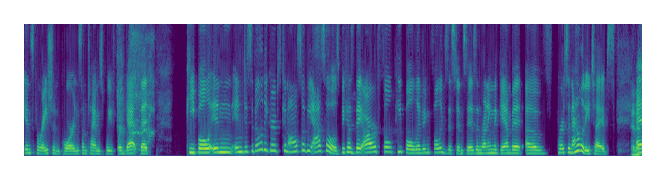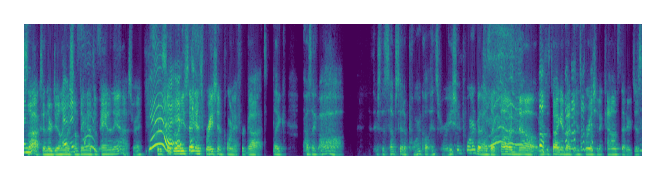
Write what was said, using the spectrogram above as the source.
inspiration porn sometimes we forget that people in in disability groups can also be assholes because they are full people living full existences and running the gambit of personality types. And it and, sucks and they're dealing and with something that's a pain in the ass right? Yeah like when you say inspiration porn i forgot. Like i was like oh there's a subset of porn called inspiration porn, but I was like, oh no, he's just talking about the inspiration accounts that are just,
